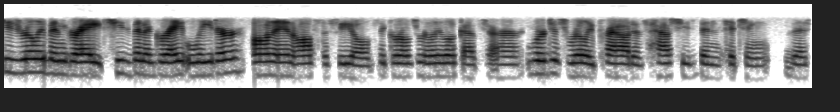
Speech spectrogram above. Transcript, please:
She's really been great. She's been a great leader on and off the field. The girls really look up to her. We're just really proud of how she's been pitching this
